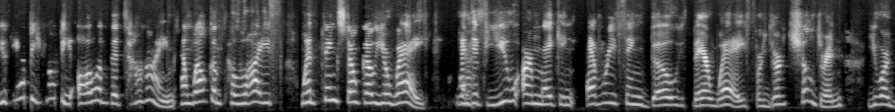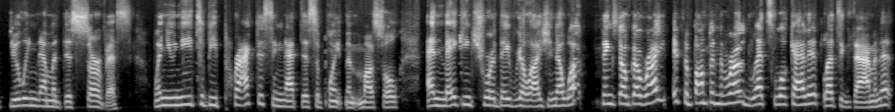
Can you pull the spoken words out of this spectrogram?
you can't be happy all of the time. And welcome to life when things don't go your way. And if you are making everything go their way for your children, you are doing them a disservice when you need to be practicing that disappointment muscle and making sure they realize, you know what? Things don't go right. It's a bump in the road. Let's look at it. Let's examine it.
